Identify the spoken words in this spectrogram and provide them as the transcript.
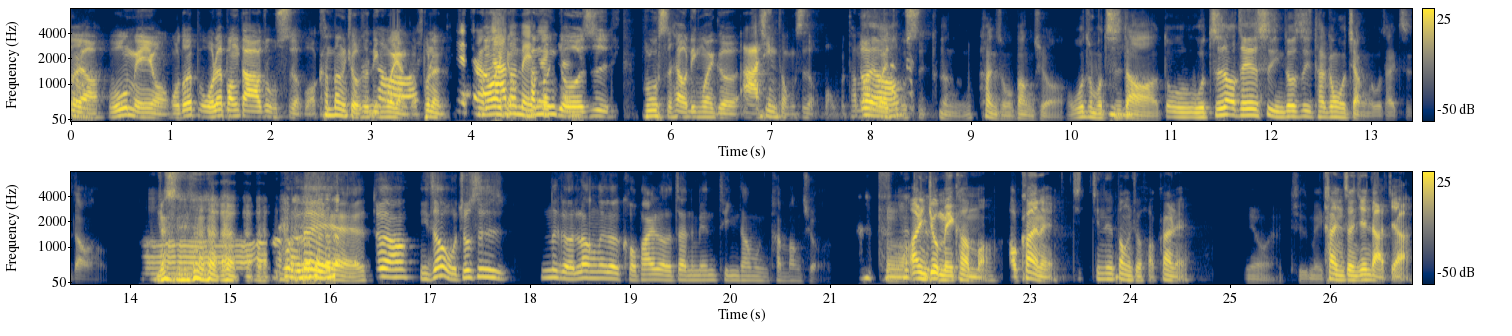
对啊，我没有，我都我在帮大家做事好不好？看棒球是另外两个，不能。大家都没看棒球的是布鲁斯，还有另外一个阿信同事好不好？他们都在做事。嗯，看什么棒球啊？我怎么知道啊？都我知道这些事情都是他跟我讲的，我才知道。哦，很累哎。对啊，你知道我就是那个让那个 Copilot 在那边听他们看棒球。嗯，啊，你就没看吗？好看嘞，今天棒球好看嘞。没有哎，其实没看神仙打架。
